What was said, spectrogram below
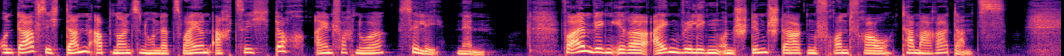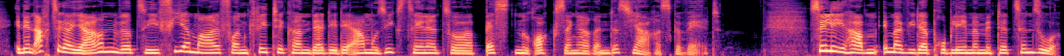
und darf sich dann ab 1982 doch einfach nur Silly nennen. Vor allem wegen ihrer eigenwilligen und stimmstarken Frontfrau Tamara Danz. In den 80er Jahren wird sie viermal von Kritikern der DDR-Musikszene zur besten Rocksängerin des Jahres gewählt. Silly haben immer wieder Probleme mit der Zensur.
